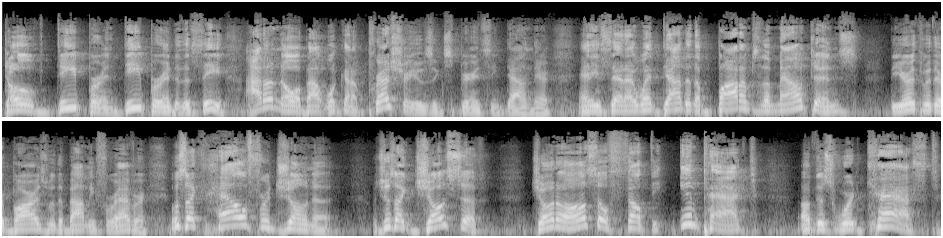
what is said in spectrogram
dove deeper and deeper into the sea. I don't know about what kind of pressure he was experiencing down there. And he said, I went down to the bottoms of the mountains the earth with their bars was about me forever. It was like hell for Jonah. It was just like Joseph. Jonah also felt the impact of this word cast.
